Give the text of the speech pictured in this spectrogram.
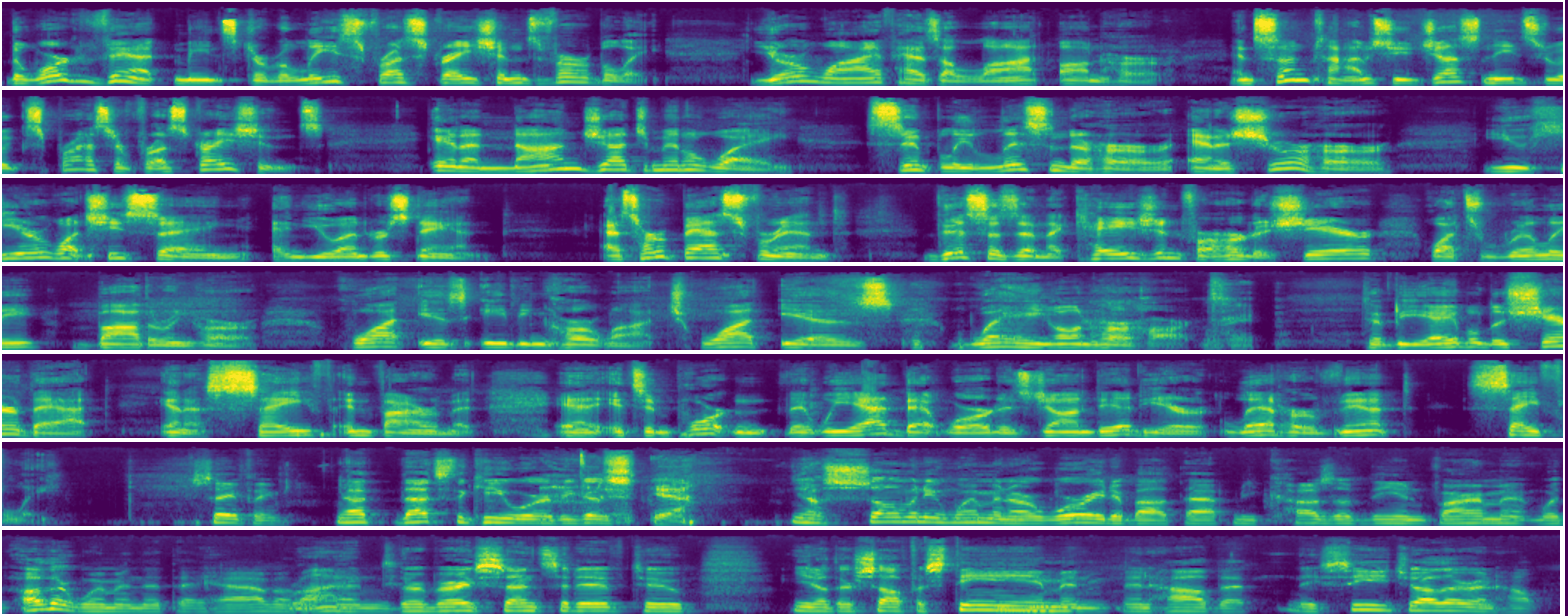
The word vent means to release frustrations verbally. Your wife has a lot on her, and sometimes she just needs to express her frustrations. In a non judgmental way, simply listen to her and assure her you hear what she's saying and you understand. As her best friend, this is an occasion for her to share what's really bothering her. What is eating her lunch? What is weighing on her heart? Right. To be able to share that in a safe environment. And it's important that we add that word, as John did here, let her vent safely. Safely. That, that's the key word because, Yeah. you know, so many women are worried about that because of the environment with other women that they have. And, Right. and they're very sensitive to, you know, their self esteem Mm-hmm. and, and how that they see each other and how the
